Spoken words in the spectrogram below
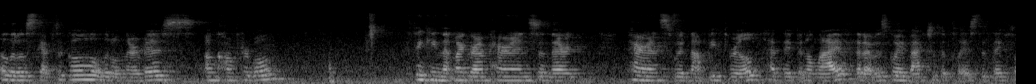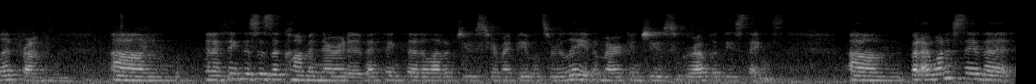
a little skeptical, a little nervous, uncomfortable, thinking that my grandparents and their parents would not be thrilled had they been alive that I was going back to the place that they fled from. Um, and I think this is a common narrative. I think that a lot of Jews here might be able to relate, American Jews who grew up with these things. Um, but I want to say that,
